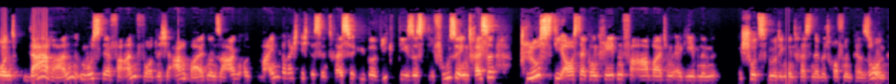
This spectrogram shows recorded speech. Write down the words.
Und daran muss der Verantwortliche arbeiten und sagen, und mein berechtigtes Interesse überwiegt dieses diffuse Interesse plus die aus der konkreten Verarbeitung ergebenden schutzwürdigen Interessen der betroffenen Person.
